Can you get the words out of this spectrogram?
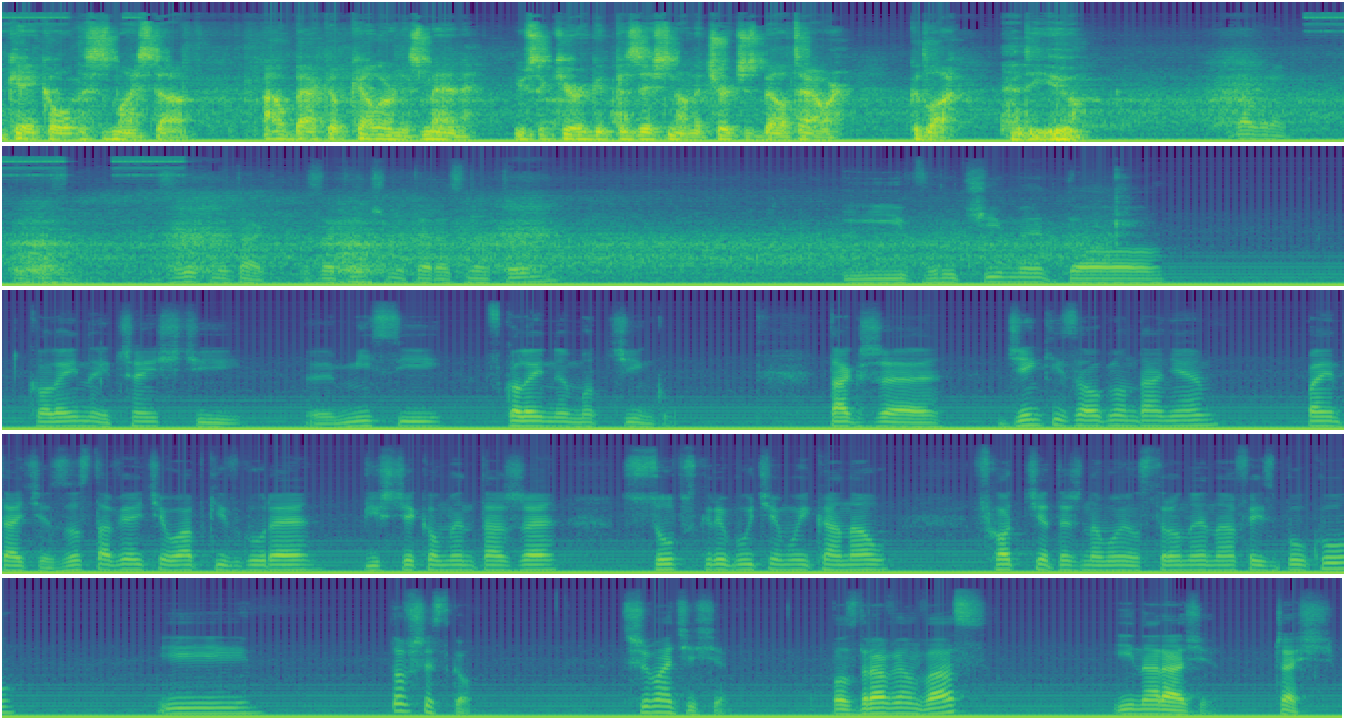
Okay, Cole, this is my stop. I'll back up Keller and his men. You secure a good position on the church's bell tower. Good luck. And to you. Dobra. Zróbmy tak. Zakończmy teraz na tym. I wrócimy do kolejnej części y, misji w kolejnym odcinku. Także dzięki za oglądanie. Pamiętajcie, zostawiajcie łapki w górę, piszcie komentarze, subskrybujcie mój kanał, wchodźcie też na moją stronę na Facebooku i to wszystko. Trzymajcie się. Pozdrawiam Was i na razie. Cześć.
